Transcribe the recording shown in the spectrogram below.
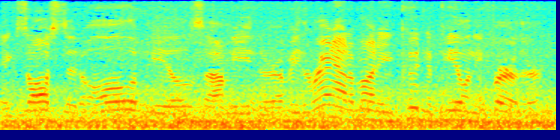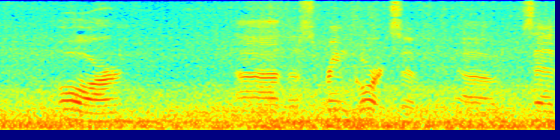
exhausted all appeals. I'm either I've either ran out of money and couldn't appeal any further, or uh, the Supreme Courts have uh, said,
